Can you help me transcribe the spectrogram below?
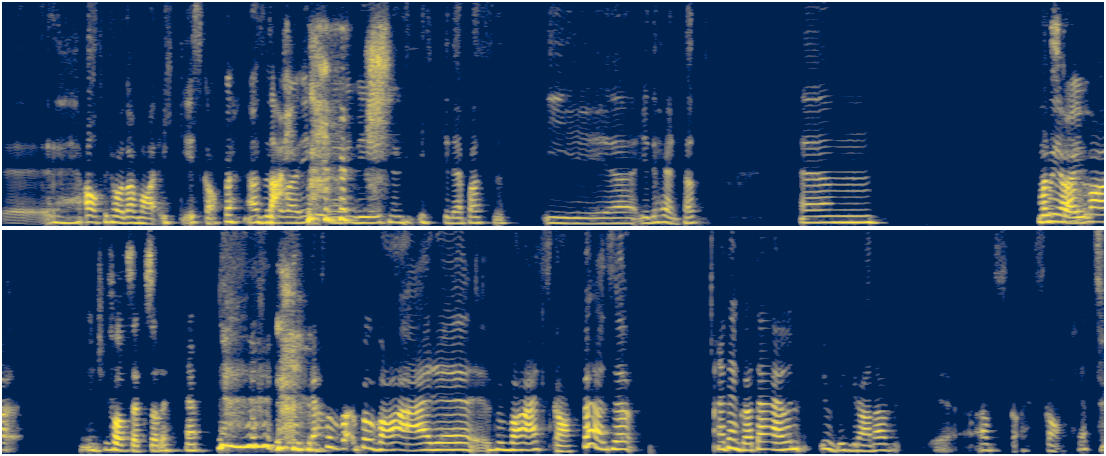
uh, Alfred Haadan var ikke i skapet. Altså, ikke, vi syntes ikke det passet i, uh, i det hele tatt. Um, Man skal jo hva, Fortsett, sorry. Ja. ja for, for, hva er, for, hva er, skapet? Altså, jeg tenker at det er jo en ulik grad av, eh, av ska, skaphet.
